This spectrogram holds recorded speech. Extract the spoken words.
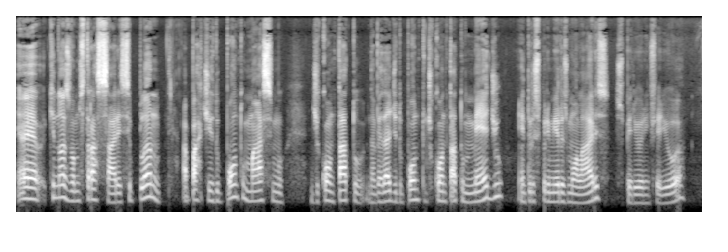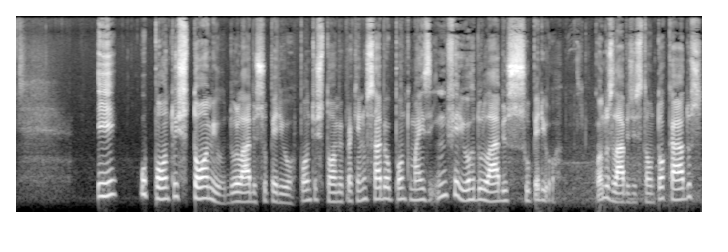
É, que nós vamos traçar esse plano a partir do ponto máximo de contato, na verdade, do ponto de contato médio entre os primeiros molares, superior e inferior, e o ponto estômio do lábio superior. Ponto estômio, para quem não sabe, é o ponto mais inferior do lábio superior. Quando os lábios estão tocados,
